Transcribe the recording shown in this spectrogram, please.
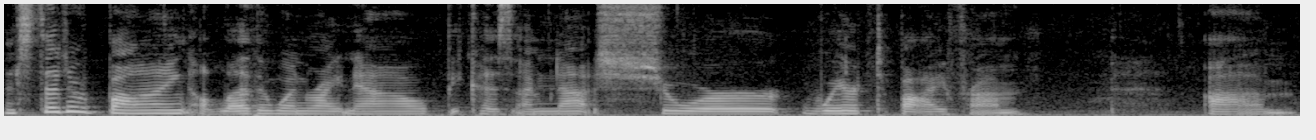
instead of buying a leather one right now, because I'm not sure where to buy from, um,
